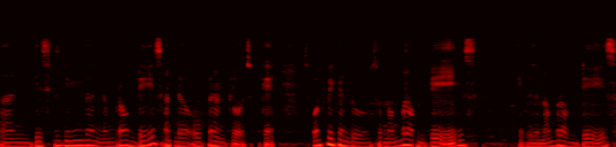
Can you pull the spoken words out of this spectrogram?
and this is giving the number of days and uh, open and close okay? So what we can do? So number of days if it is a number of days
